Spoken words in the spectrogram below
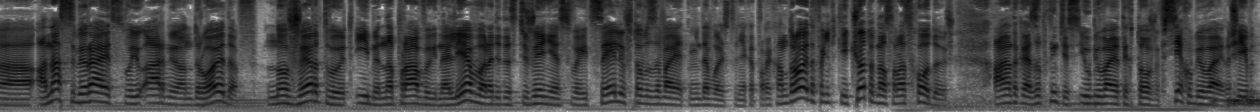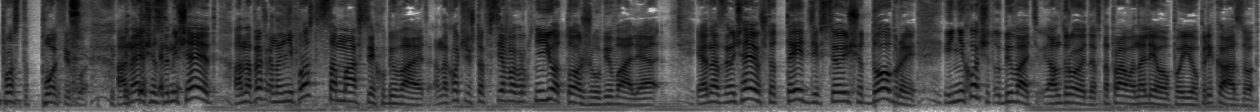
А, она собирает свою армию андроидов, но жертвует ими направо и налево ради достижения своей цели, что вызывает недовольство некоторых андроидов. Они такие, что ты нас расходуешь? Она такая, заткнитесь, и убивает их тоже. Всех убивает. Вообще, ей просто пофигу. Она еще замечает, она, она не просто сама всех убивает, она хочет, чтобы все вокруг нее тоже убивали. И она замечает, что Тедди все еще добрый и не хочет убивать андроидов направо-налево по ее приказу.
